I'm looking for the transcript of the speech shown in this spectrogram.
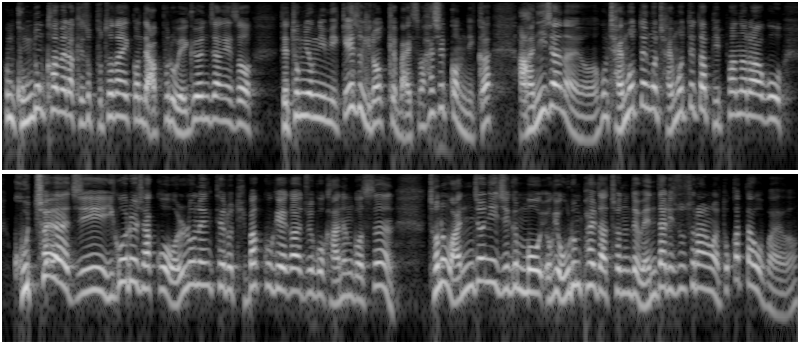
그럼 공동 카메라 계속 붙어 다닐 건데 앞으로 외교 현장에서 대통령님이 계속 이렇게 말씀하실 겁니까? 아니잖아요. 그럼 잘못된 건 잘못됐다 비판을 하고 고쳐야지. 이거를 자꾸 언론 행태로 뒤바꾸게 해가지고 가는 것은 저는 완전히 지금 뭐 여기 오른팔 다쳤는데 왼다리 수술하는 거랑 똑같다고 봐요.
